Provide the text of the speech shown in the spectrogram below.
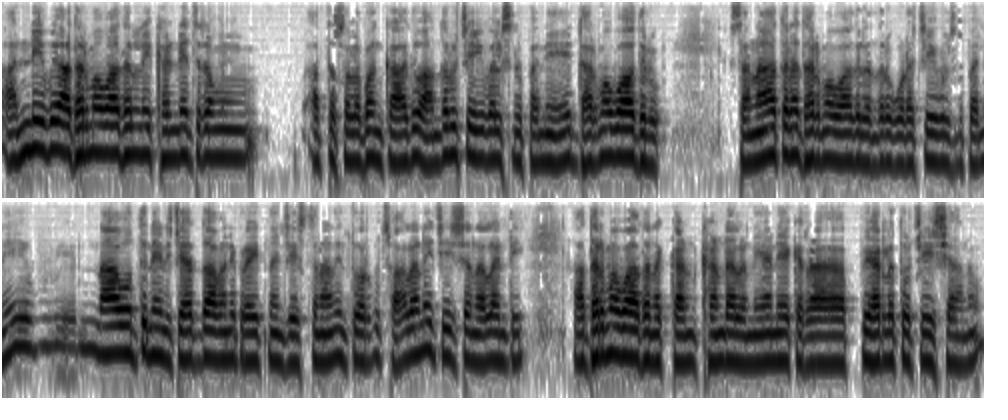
అన్ని అధర్మవాదుల్ని ఖండించడం అంత సులభం కాదు. అందరూ చేయవలసిన పని ధర్మవాదులు. సనాతన ధర్మవాదులు అందరూ కూడా చేయవలసిన పని నా వంతు నేను చేద్దామని ప్రయత్నం చేస్తున్నాను. ఇంతవరకు చాలానే చేశాను. అలాంటి అధర్మవాదన ఖండాలని అనేక రా పేర్లతో చేశాను.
